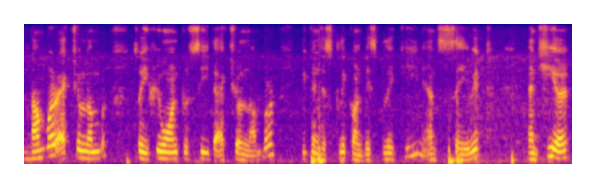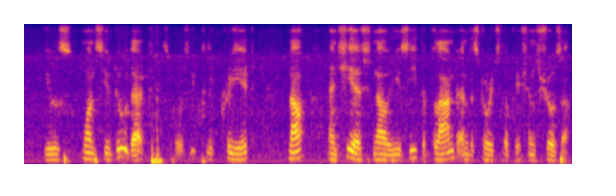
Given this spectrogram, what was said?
number actual number. So if you want to see the actual number you can just click on display key and save it. And here use once you do that suppose you click create. Now and here now you see the plant and the storage location shows up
